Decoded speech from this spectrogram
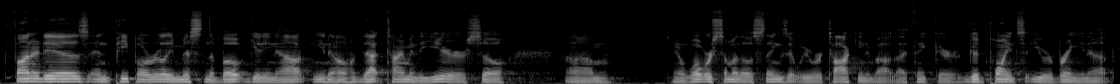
fun it is and people are really missing the boat getting out, you know, that time of the year. So, um, you know, what were some of those things that we were talking about? I think are good points that you were bringing up.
